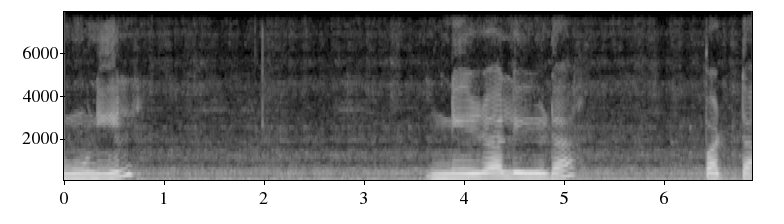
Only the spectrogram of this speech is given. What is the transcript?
மூணில் நிழலிட பட்ட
